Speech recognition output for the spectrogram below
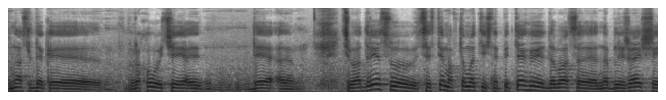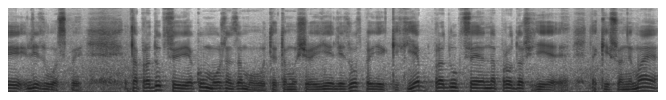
Внаслідок, е, враховуючи е, де е, цю адресу, система автоматично підтягує до вас е, найближчі лісгоспи та продукцію, яку можна замовити, тому що є лісгоспи, яких є продукція на продаж, є такі, що немає.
